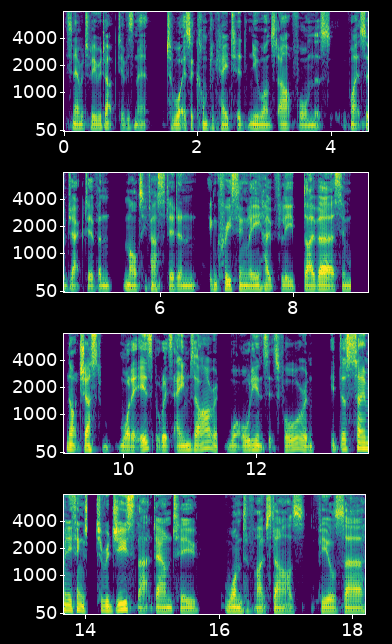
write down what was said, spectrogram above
It's inevitably reductive, isn't it? To what is a complicated, nuanced art form that's quite subjective and multifaceted and increasingly, hopefully, diverse in not just what it is, but what its aims are and what audience it's for. And it does so many things. To reduce that down to one to five stars feels uh,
